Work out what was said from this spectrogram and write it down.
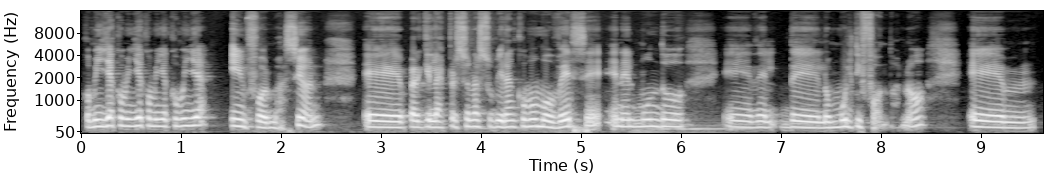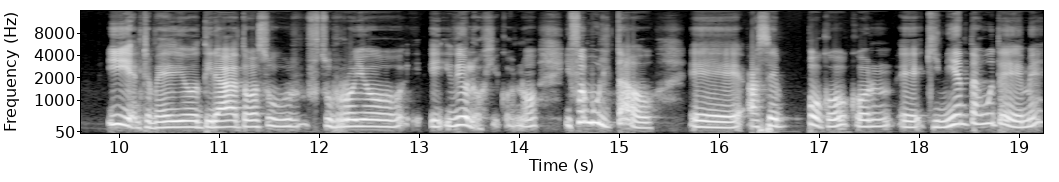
comillas, comillas, comillas, comillas, información eh, para que las personas supieran cómo moverse en el mundo eh, de, los multifondos. ¿no? Em, y entre medio tiraba todos sus, sus rollos ideológicos, ¿no? Y fue multado eh, hace poco con eh, 500 UTM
